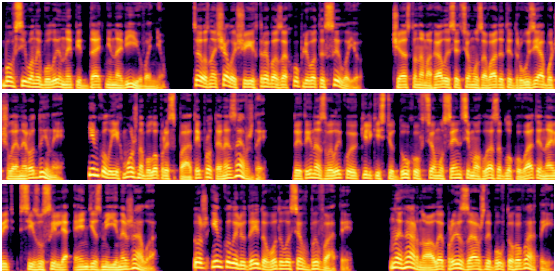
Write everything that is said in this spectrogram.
бо всі вони були непіддатні навіюванню. Це означало, що їх треба захоплювати силою. Часто намагалися цьому завадити друзі або члени родини, інколи їх можна було приспати, проте не завжди. Дитина з великою кількістю духу в цьому сенсі могла заблокувати навіть всі зусилля Енді зміїне жало, тож інколи людей доводилося вбивати. Негарно, але приз завжди був того вартий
